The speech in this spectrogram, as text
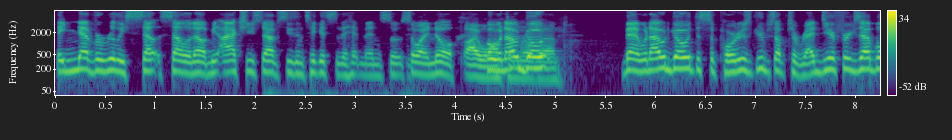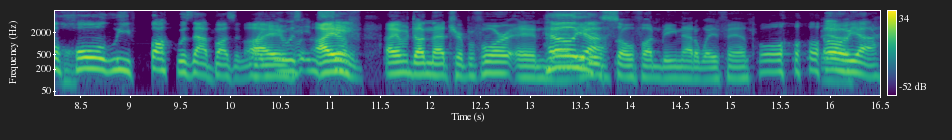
they never really sell sell it out. I mean, I actually used to have season tickets to the Hitmen, so so I know I want when I would go- bad. Man, when I would go with the supporters groups up to Red Deer, for example, holy fuck was that buzzing. Like I've, it was insane. I have I have done that trip before, and Hell man, yeah. it is so fun being that away fan. Oh, Oh yeah.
